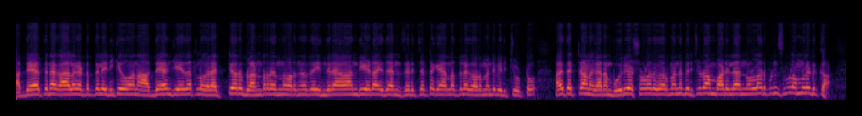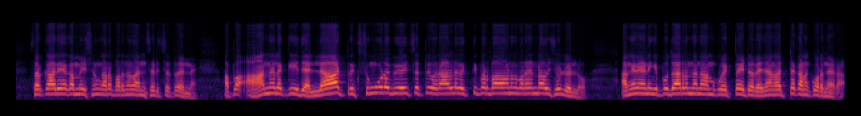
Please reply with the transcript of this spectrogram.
അദ്ദേഹത്തിന്റെ കാലഘട്ടത്തിൽ എനിക്ക് തോന്നുന്നു അദ്ദേഹം ചെയ്തിട്ടുള്ള ഒരൊറ്റ ഒരു ബ്ലണ്ടർ എന്ന് പറഞ്ഞത് ഇന്ദിരാഗാന്ധിയുടെ ഇതനുസരിച്ചിട്ട് കേരളത്തിലെ ഗവൺമെന്റ് പിരിച്ചുവിട്ടു. അത് തെറ്റാണ്. കാരണം ഭൂരിപക്ഷമുള്ള ഒരു ഗവൺമെന്റ് പിരിച്ചുവിടാൻ പാടില്ല എന്നുള്ള ഒരു പ്രിൻസിപ്പിൾ നമ്മൾ എടുക്കുക. സർക്കാരിയ കമ്മീഷൻകാർ പറഞ്ഞതനുസരിച്ചിട്ട് തന്നെ. അപ്പോൾ ആ നിലയ്ക്ക് ഇത് എല്ലാ ട്രിക്സും കൂടെ ഉപയോഗിച്ചിട്ട് ഒരാളുടെ വ്യക്തിപ്രഭാവമാണെന്ന് പറയേണ്ട ആവശ്യമില്ലല്ലോ. അങ്ങനെയാണെങ്കിൽ ഇപ്പോൾ ഉദാഹരണം തന്നെ നമുക്ക് വ്യക്തമായിട്ട് അറിയാം ഞാൻ ഒറ്റ കണക്ക് പറഞ്ഞുതരാം.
